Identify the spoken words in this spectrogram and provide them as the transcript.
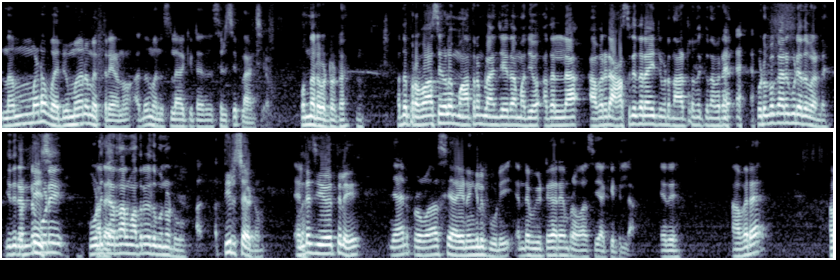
നമ്മുടെ വരുമാനം എത്രയാണോ അത് മനസ്സിലാക്കിയിട്ട് അനുസരിച്ച് പ്ലാൻ ചെയ്യണം. ഒന്നിടപെട്ടോട്ടെ. അത് പ്രവാസികൾ മാത്രം പ്ലാൻ ചെയ്താൽ മതിയോ? അതല്ല അവരുടെ ആശ്രിതരായിട്ട് ഇവിടെ നാട്ടിൽ നിൽക്കുന്നവരെ കുടുംബക്കാരും കൂടി അത് വേണ്ടേ? ഇത് രണ്ടും കൂടി കൂടി ചേർന്നാൽ മാത്രമേ ഇത് മുന്നോട്ട് പോകും. തീർച്ചയായിട്ടും. എന്റെ ജീവിതത്തിൽ ഞാൻ പ്രവാസി ആയിരുന്നെങ്കിൽ കൂടി എന്റെ വീട്ടുകാരെ ഞാൻ പ്രവാസിയാക്കിയിട്ടില്ല ഏത്? അവരെ ആ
